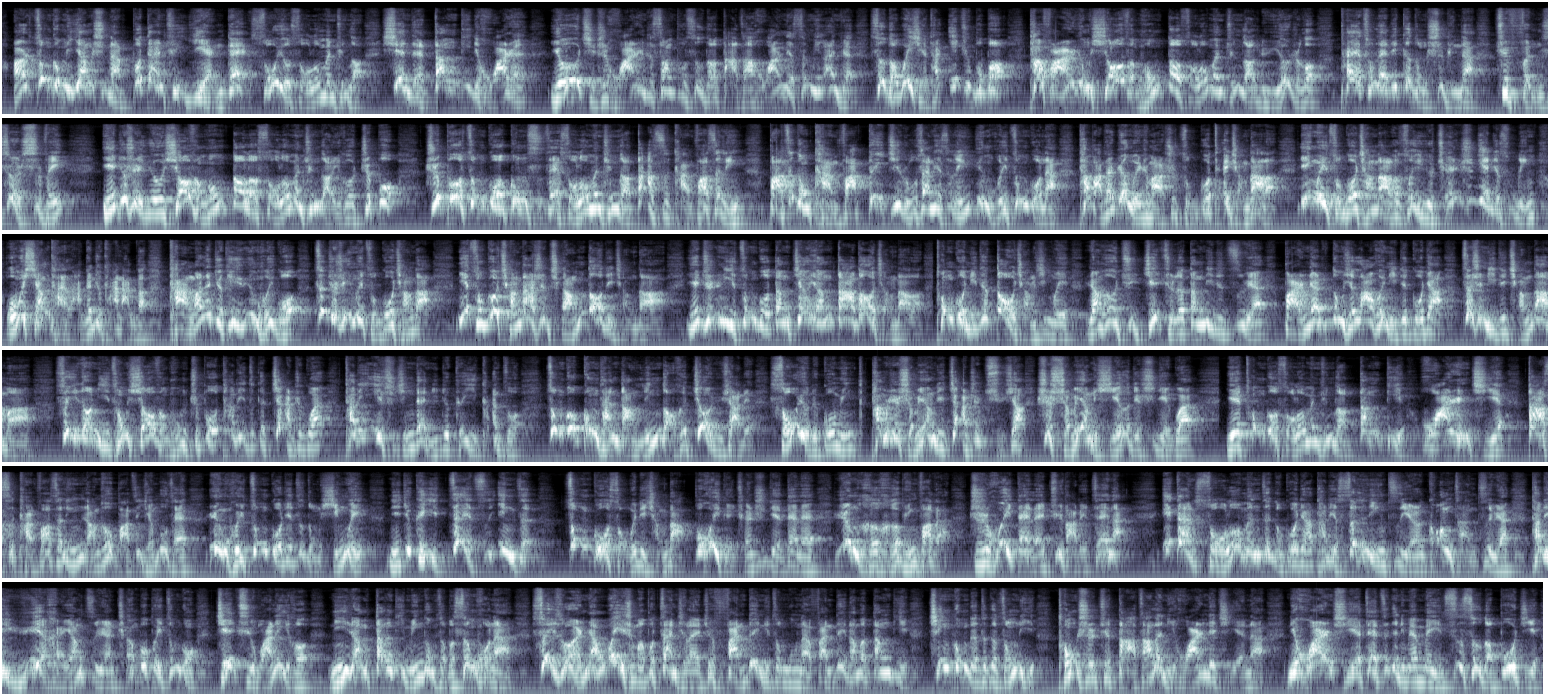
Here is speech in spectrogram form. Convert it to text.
而中共的央视呢，不但去掩盖所有所罗门群岛现在当地的华人，尤其是华人的商铺受到打砸，华人的生命安全受到威胁，他一句不报，他反而用小粉红到所罗门群岛旅游时候拍出来的各种视频呢，去粉饰是非。也就是有小粉红到了所罗门群岛以后直播，直播中国公司在所罗门群岛大肆砍伐森林，把这种砍伐堆积如山的森林运回中国呢？他把它认为什么是祖国太强大了，因为祖国强大了，所以就全世界的树林我们想砍哪个就砍哪个，砍完了就可以运回国，这就是因为祖国强大。你祖国强大是强盗的强大，也就是你中国当江洋大盗强大了，通过你的盗抢行为，然后去截取了当地的资源，把人家的东西拉回你的国家，这是你的强大那么？所以说，你从小粉红直播他的这个价值观，他的意识形态，你就可以看出中国共产党领导和教育下的所有的国民，他们是什么样的价值取向，是什么样的邪恶的世界观。也通过所罗门群岛当地华人企业大肆砍伐森林，然后把这些木材运回中国的这种行为，你就可以再次印证。中国所谓的强大不会给全世界带来任何和平发展，只会带来巨大的灾难。一旦所罗门这个国家它的森林资源、矿产资源、它的渔业海洋资源全部被中共截取完了以后，你让当地民众怎么生活呢？所以说，人家为什么不站起来去反对你中共呢？反对他们当地亲共的这个总理，同时去打砸了你华人的企业呢？你华人企业在这个里面每次受到波及。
